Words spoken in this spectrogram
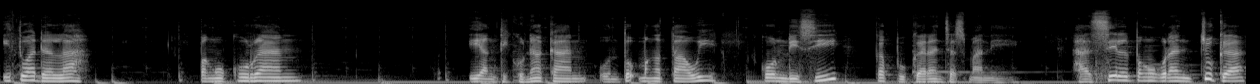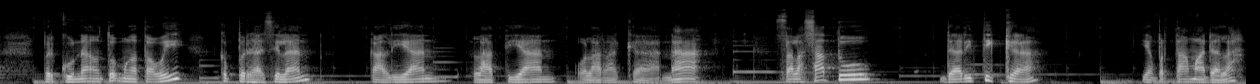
itu adalah pengukuran yang digunakan untuk mengetahui kondisi kebugaran jasmani. Hasil pengukuran juga berguna untuk mengetahui keberhasilan kalian latihan olahraga. Nah, salah satu dari tiga yang pertama adalah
